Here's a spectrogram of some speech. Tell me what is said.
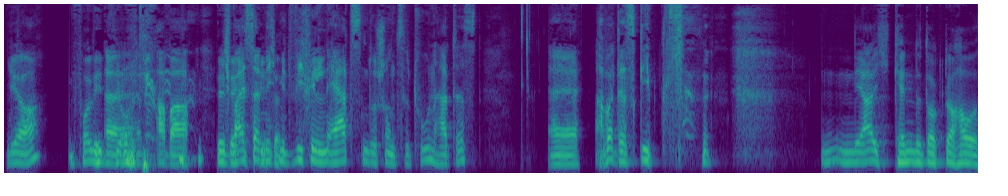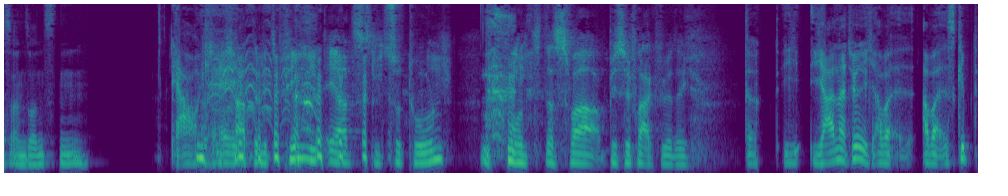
ja. Ein Äh, Vollidiot. aber ich weiß ja nicht, mit wie vielen Ärzten du schon zu tun hattest. Äh, aber das gibt's. Ja, ich kenne Dr. House, ansonsten. ja, Ich okay. hatte mit vielen Ärzten zu tun und das war ein bisschen fragwürdig. Ja, natürlich, aber, aber es gibt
